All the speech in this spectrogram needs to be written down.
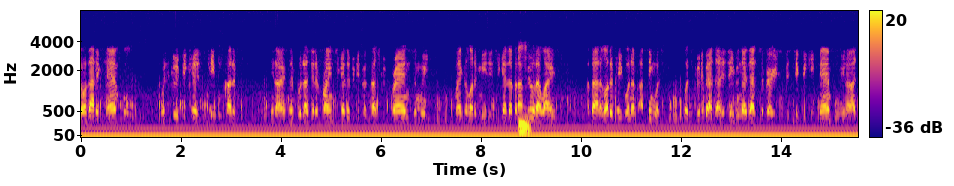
or that example was good because people kind of, you know, they put us in a frame together because we're such good friends and we make a lot of music together. But I Mm. feel that way about a lot of people, and I, I think what's what's good about that is even though that's a very specific example, you know, I'd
